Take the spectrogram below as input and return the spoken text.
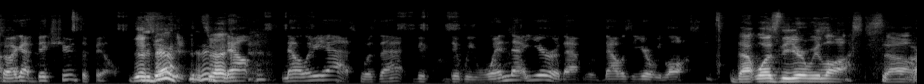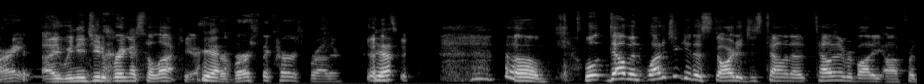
So I got big shoes to fill. that's You right. That's right. Now, now let me ask: Was that did we win that year, or that that was the year we lost? That was the year we lost. So All right, I, we need you to bring us the luck here. Yeah. reverse the curse, brother. Yeah. um, well, Delvin, why don't you get us started? Just telling us, telling everybody. Uh, for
